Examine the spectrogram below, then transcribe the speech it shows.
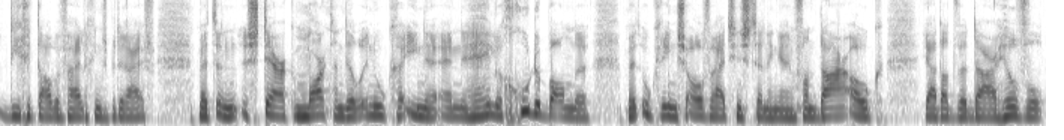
Digitaal beveiligingsbedrijf. Met een sterk marktaandeel in Oekraïne. En hele goede banden met Oekraïnse overheidsinstellingen. En vandaar ook ja, dat we daar heel veel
